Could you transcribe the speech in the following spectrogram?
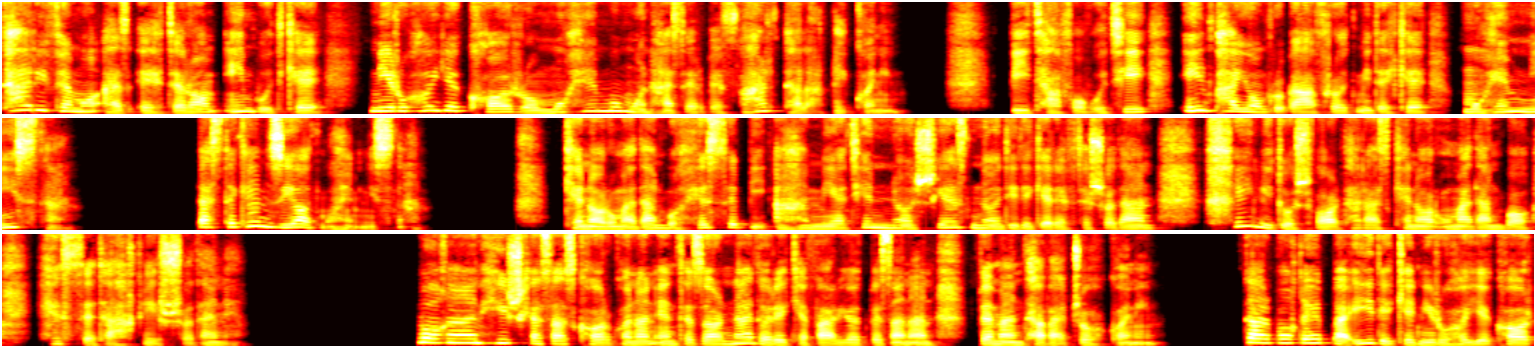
تعریف ما از احترام این بود که نیروهای کار رو مهم و منحصر به فرد تلقی کنیم. بیتفاوتی این پیام رو به افراد میده که مهم نیستن. دست کم زیاد مهم نیستن. کنار اومدن با حس بی اهمیتی ناشی از نادیده گرفته شدن خیلی دشوارتر از کنار اومدن با حس تحقیر شدنه. واقعا هیچ کس از کارکنان انتظار نداره که فریاد بزنن به من توجه کنین. در واقع بعیده که نیروهای کار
